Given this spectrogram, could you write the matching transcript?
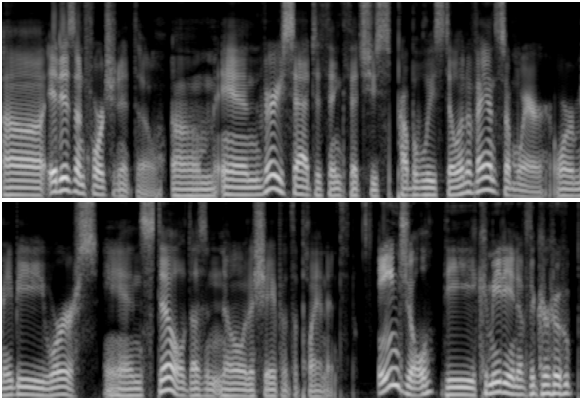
Uh, it is unfortunate though, um, and very sad to think that she's probably still in a van somewhere, or maybe worse, and still doesn't know the shape of the planet. Angel, the comedian of the group,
